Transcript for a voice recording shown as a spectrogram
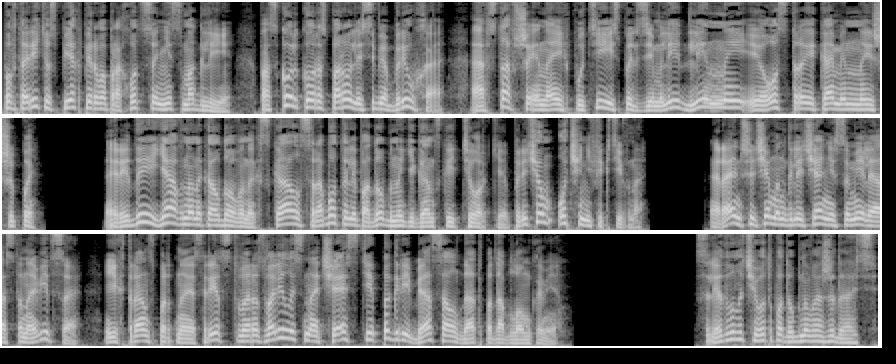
повторить успех первопроходца не смогли, поскольку распороли себе брюхо, а вставшие на их пути из-под земли длинные и острые каменные шипы. Ряды явно наколдованных скал сработали подобно гигантской терке, причем очень эффективно. Раньше, чем англичане сумели остановиться, их транспортное средство развалилось на части, погребя солдат под обломками. Следовало чего-то подобного ожидать.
